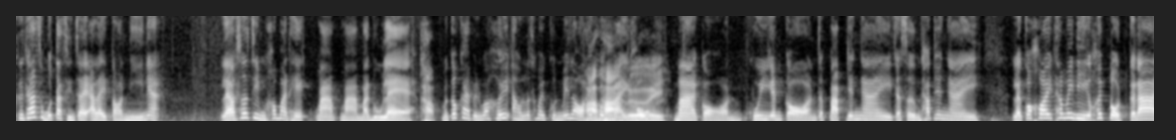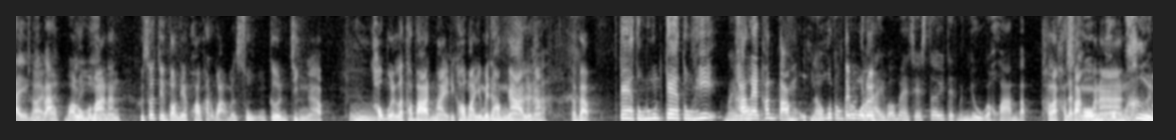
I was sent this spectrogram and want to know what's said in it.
คือถ้าสมมติตัดสินใจอะไรตอนนี้เนี่ย แล้วเซอร์จิมเข้ามาเทคมามามาดูแล ครับ มันก็กลายเป็นว่าเฮ้ยเอาแล้วทำไมคุณไม่รอให้ฟ้าคนผ่าใหม่เขาเลย มาก่อนคุยกันก่อน จะปรับยังไงจะเสริมทัพยังไง แล้วก็ค่อยถ้าไม่ดีก็ค่อยปลดก็ได้อย่างใช่นี้ปะก็อารมณ์ประมาณนั้น คือเซอร์จิมตอนเนี้ยความคาดหวังมันสูงเกินจริงอะครับอืม เขาเหมือนรัฐบาลใหม่ที่เข้ามายังไม่ได้ทำงานเลยนะ ค่ะแต่แบบแก้ตรงนู้นแก้ตรงนี้ไม่หรอก ค่าแรงขั้นต่ำโอ้โหเราก็ต้องเต็มไปเข้าหมดเลยใจว่าแมนเชสเตอร์ยูไนเต็ดมันอยู่กับความแบบ คาราคาระซังทมมานานข่มขืน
